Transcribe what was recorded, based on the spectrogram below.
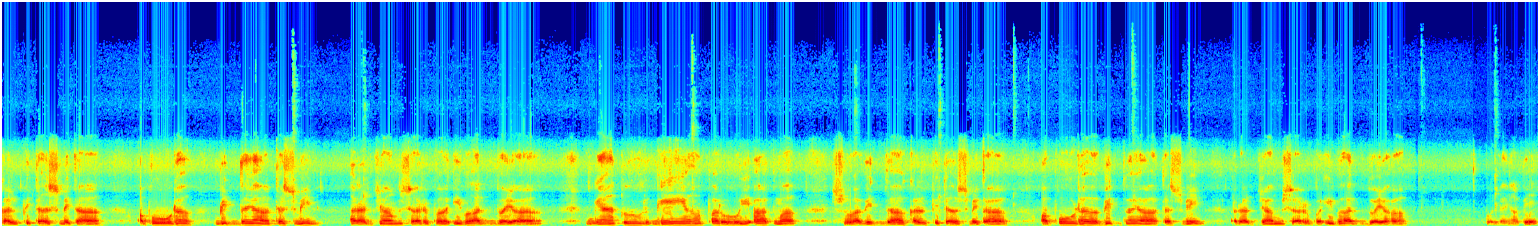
कल्पित स्मृत अपूढ़ विद्या तस्मिन् राज्यां सर्प इव अद्वयः। ज्ञातुर्ज्ञेय परो हि आत्मा स्वविद्या कल्पित स्मृतः अपूढ़ विद्या तस्मिन् राज्यम सर्व इव अद्वयः। बोल रहे यहाँ पे।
